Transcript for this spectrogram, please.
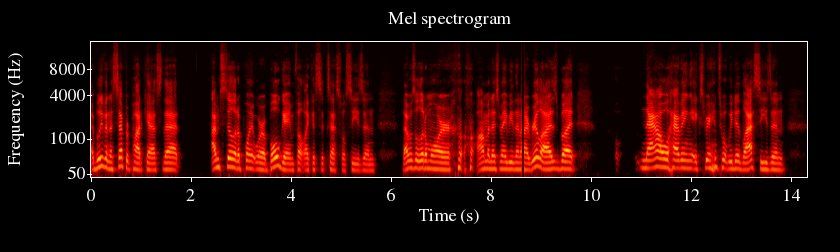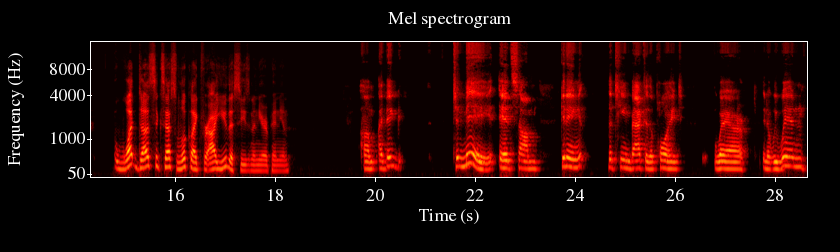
I believe in a separate podcast that I'm still at a point where a bowl game felt like a successful season. That was a little more ominous, maybe, than I realized, but now having experienced what we did last season, what does success look like for IU this season, in your opinion? Um, I think to me, it's um, getting the team back to the point where you know we win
